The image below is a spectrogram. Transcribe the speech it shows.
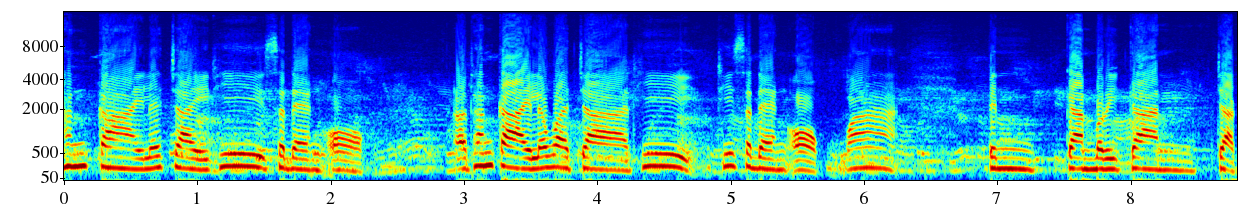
ทั้งกายและใจที่แสดงออก ทั้งกายและวาจาที่ที่แสดงออกว่าเป็นการบริการจาก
